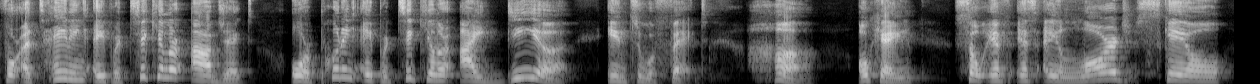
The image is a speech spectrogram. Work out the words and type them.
for attaining a particular object or putting a particular idea into effect. Huh. Okay. So if it's a large scale,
